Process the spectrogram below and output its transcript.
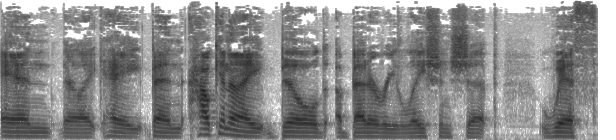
and they're like, "Hey, Ben, how can I build a better relationship with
